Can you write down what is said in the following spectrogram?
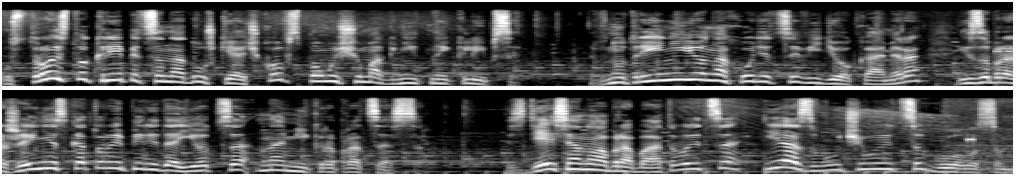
Устройство крепится на дужке очков с помощью магнитной клипсы. Внутри нее находится видеокамера, изображение с которой передается на микропроцессор. Здесь оно обрабатывается и озвучивается голосом.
